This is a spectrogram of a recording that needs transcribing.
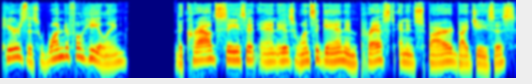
here's this wonderful healing. The crowd sees it and is once again impressed and inspired by Jesus.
